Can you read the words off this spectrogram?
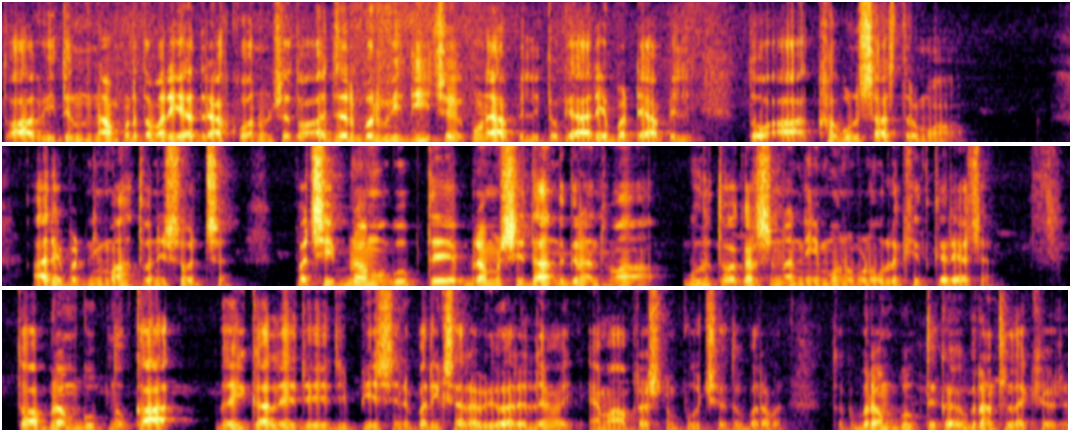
તો આ વિધિનું નામ પણ તમારે યાદ રાખવાનું છે. તો અજરભર વિધિ છે, કોણે આપેલી? તો કે આર્યભટ્ટે આપેલી. તો આ ખગોળશાસ્ત્રમાં આર્યભટ્ટની મહત્ત્વની શોધ છે. પછી બ્રહ્મગુપ્તે બ્રહ્મ સિદ્ધાંત ગ્રંથમાં ગુરુત્વાકર્ષણના નિયમોનો પણ ઉલ્લેખિત કર્યા છે. તો આ બ્રહ્મગુપ્તનો કા ગઈકાલે જે જીપીએસસીની પરીક્ષા રવિવારે લેવાય એમાં આ પ્રશ્ન પૂછ્યો હતો બરાબર. તો કે બ્રહ્મગુપ્તે કયો ગ્રંથ લખ્યો છે?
